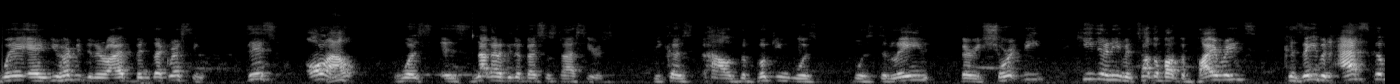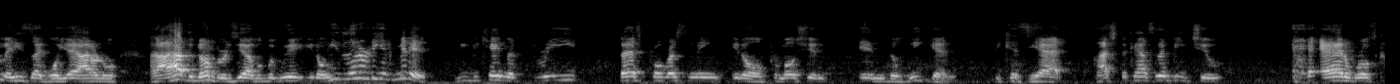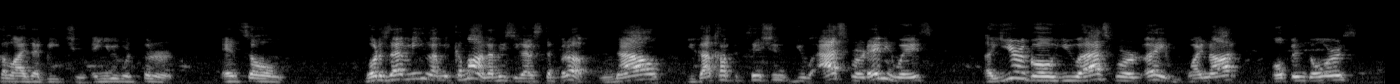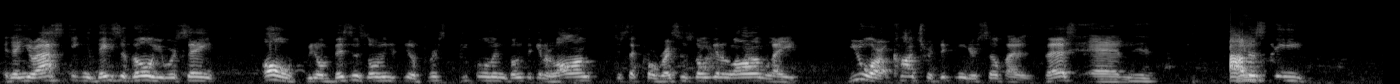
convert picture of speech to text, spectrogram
Way and you heard me today. I've been digressing. This all mm-hmm. out was is not going to be the best as last year's because how the booking was was delayed very shortly. He didn't even talk about the buy rates because they even asked him, and he's like, "Well, yeah, I don't know. I have the numbers, yeah, but, but we, you know, he literally admitted we became the three best pro wrestling, you know, promotion in the weekend because he had Clash of the Castle that beat you and Worlds Collide that beat you, and you were third. And so, what does that mean? I mean, come on, that means you got to step it up. Now you got competition. You asked for it anyways. A year ago, you asked for, hey, why not open doors? And then you're asking days ago, you were saying, oh, you know, business only, you know, pers- people only don't get along, just like pro wrestlers don't get along. Like, you are contradicting yourself at his best. And Yeah. honestly, uh,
